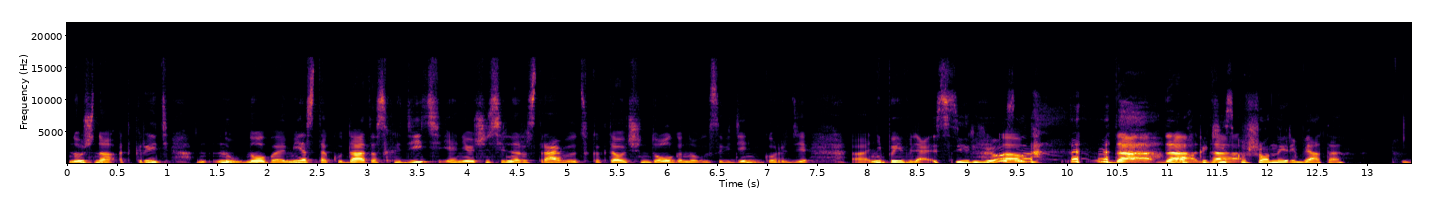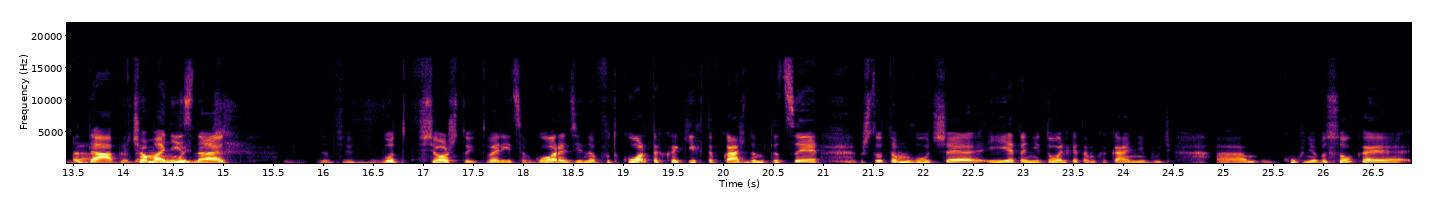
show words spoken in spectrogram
нужно открыть ну, новое место, куда-то сходить, и они очень сильно расстраиваются, когда очень долго новых заведений в городе а, не появляется. Серьезно? А, да, да. Ох, какие да. искушенные ребята. Да, да, причем да, они знают вот все, что и творится в городе, на фудкортах каких-то, в каждом ТЦ, что там лучше. И это не только там какая-нибудь э, кухня высокая,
